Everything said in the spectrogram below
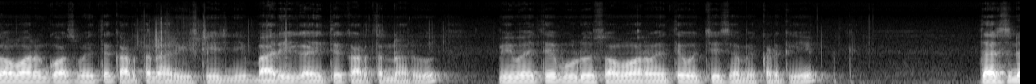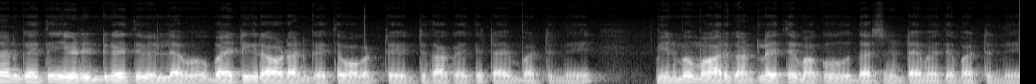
సోమవారం కోసం అయితే కడుతున్నారు ఈ స్టేజ్ని. భారీగా అయితే కడుతున్నారు. మేమైతే మూడో సోమవారం అయితే వచ్చేసాము ఇక్కడికి. దర్శనానికి అయితే ఏడింటికి అయితే వెళ్ళాము. బయటికి రావడానికి అయితే ఒకటింటి దాకా అయితే టైం పట్టింది. మినిమం ఆరు గంటలు అయితే మాకు దర్శనం టైం అయితే పట్టింది.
